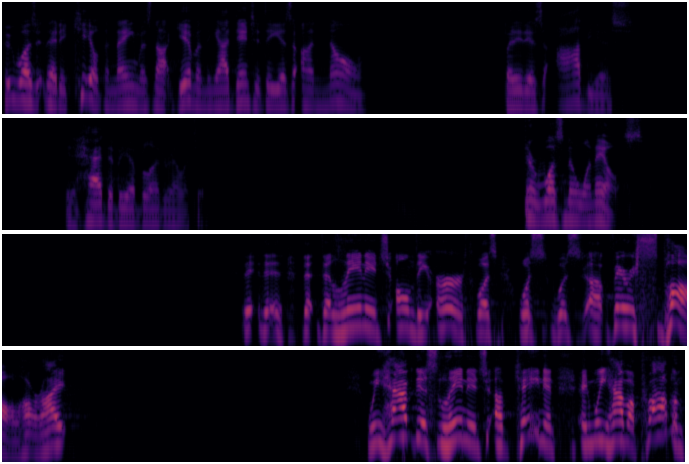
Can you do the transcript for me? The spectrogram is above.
Who was it that he killed? The name is not given, the identity is unknown. But it is obvious it had to be a blood relative. There was no one else. The, the, the, lineage on the earth was, was, was uh, very small, all right? We have this lineage of Canaan, and we have a problem.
